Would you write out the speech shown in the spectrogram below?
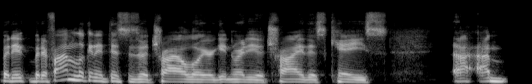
But if, but if I'm looking at this as a trial lawyer getting ready to try this case, I'm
